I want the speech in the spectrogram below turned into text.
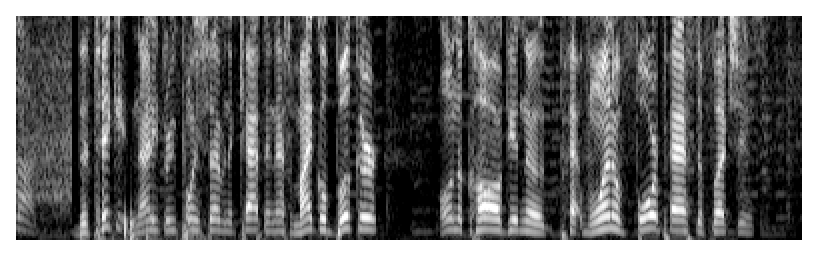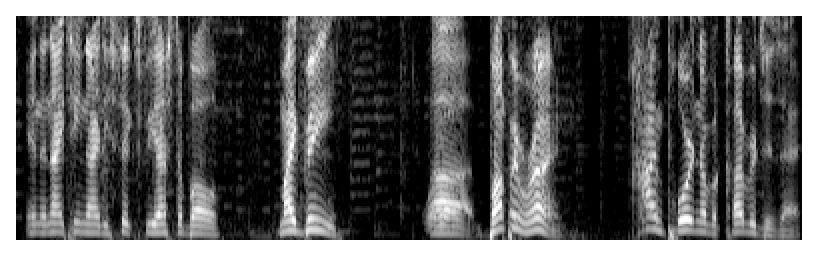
not. The ticket, 93.7, the captain. That's Michael Booker on the call, getting a one of four pass deflections in the 1996 Fiesta Bowl. Mike B, uh, bump and run. How important of a coverage is that?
